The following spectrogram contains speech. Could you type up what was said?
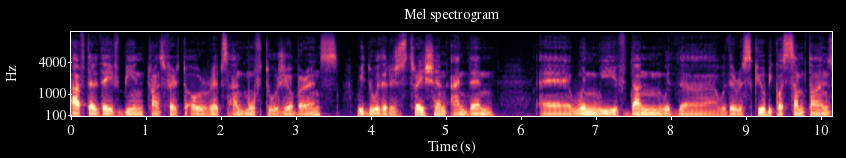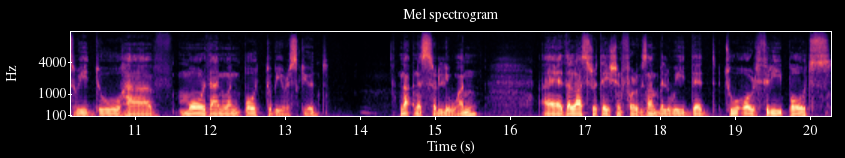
after they've been transferred to our reps and moved to GeoBarents. We do the registration and then uh, when we've done with the with the rescue, because sometimes we do have more than one boat to be rescued, not necessarily one. Uh, the last rotation, for example, we did two or three boats,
